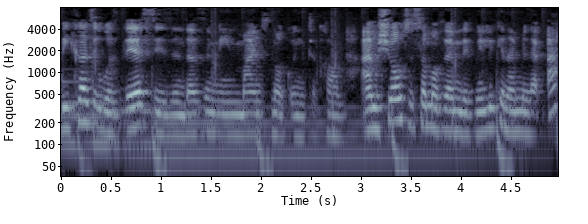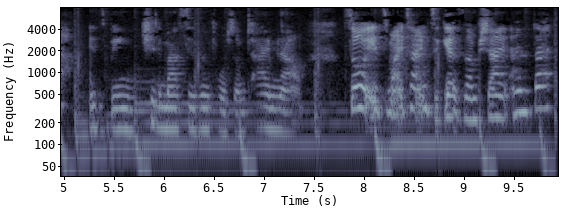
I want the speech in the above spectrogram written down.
because it was their season doesn't mean mine's not going to come. I'm sure to some of them they've been looking at me like, ah, it's been Chidima season for some time now. So it's my time to get some shine and that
